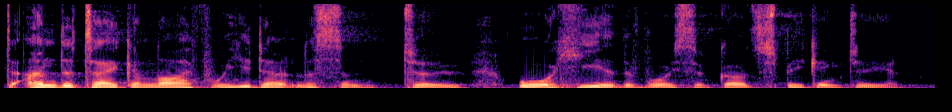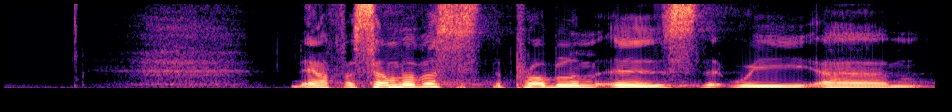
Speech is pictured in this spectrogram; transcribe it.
to undertake a life where you don't listen to or hear the voice of God speaking to you. Now, for some of us, the problem is that we. Um,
